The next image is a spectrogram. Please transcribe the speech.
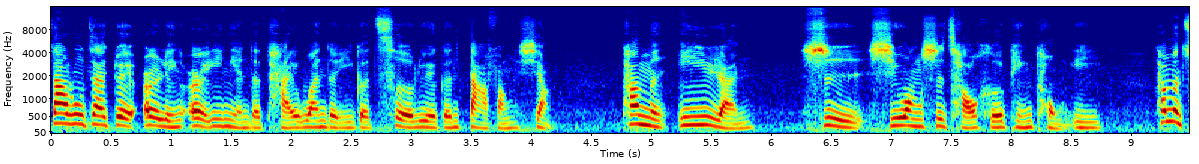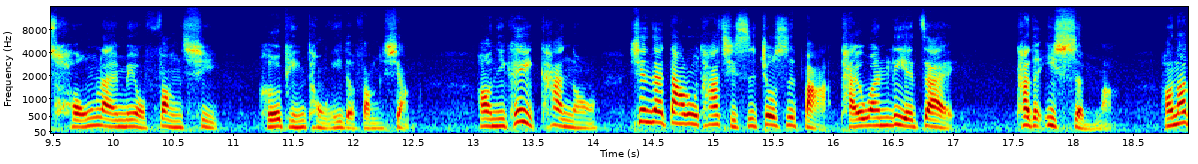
大陆在对二零二一年的台湾的一个策略跟大方向，他们依然是希望是朝和平统一。他们从来没有放弃和平统一的方向。好，你可以看哦，现在大陆它其实就是把台湾列在它的一省嘛。好，那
